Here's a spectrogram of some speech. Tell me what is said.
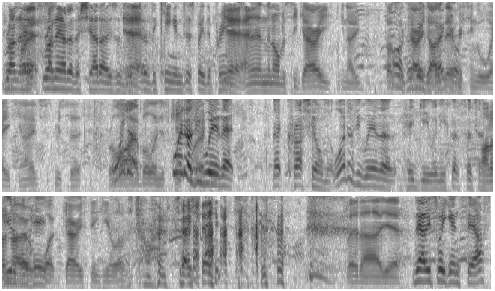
Run out, run out of the shadows of, Yeah. the, of the king and just be the prince. Yeah, and, and then obviously Gary, you know, does Oh, what does Gary do does every job? single week. You know, just Mr. Do- Reliable and just. Why does he wear that that crush helmet? Why does he wear the headgear when he's got such a I don't beautiful know head? what Gary's thinking a lot of the time, JT. but uh, yeah, Now this weekend, South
